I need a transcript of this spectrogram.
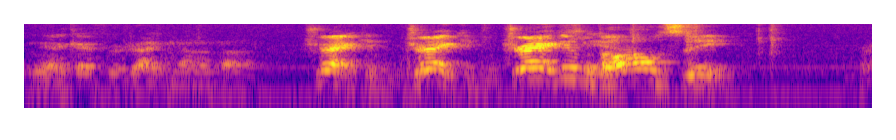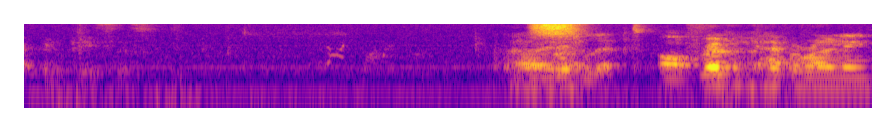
I'm gonna go for dragon. No, no, no. Dragon, Dragon, Dragon Ball Z. Rip in pieces. I slipped off. Rip and pepperoni.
